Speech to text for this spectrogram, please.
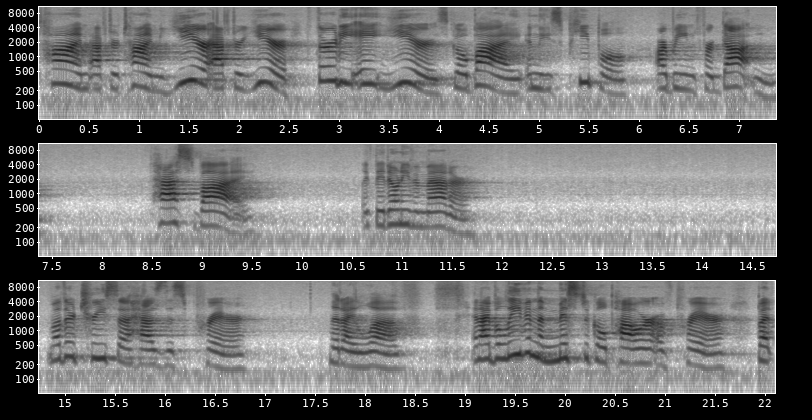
time after time, year after year, 38 years go by and these people are being forgotten, passed by, like they don't even matter. Mother Teresa has this prayer that I love. And I believe in the mystical power of prayer, but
